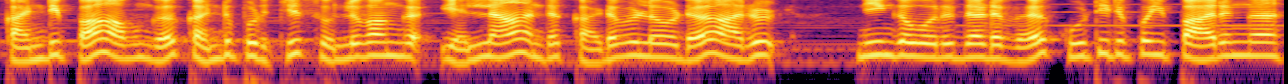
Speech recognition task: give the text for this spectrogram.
கண்டிப்பா அவங்க கண்டுபிடிச்சு சொல்லுவாங்க. எல்லாம் அந்த கடவுளோட அருள். நீங்க ஒரு தடவை கூட்டிட்டு போய் பாருங்க.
